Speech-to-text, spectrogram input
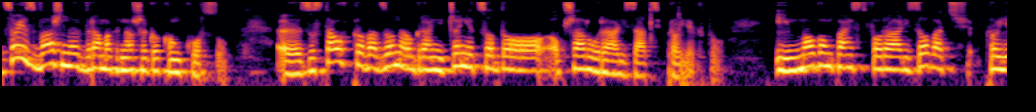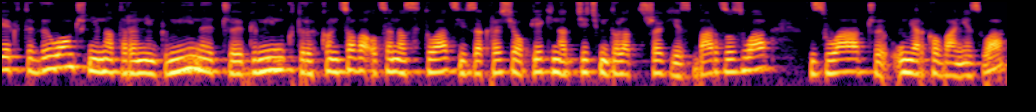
Co jest ważne w ramach naszego konkursu? E, Zostało wprowadzone ograniczenie co do obszaru realizacji projektu. I mogą Państwo realizować projekty wyłącznie na terenie gminy czy gmin, których końcowa ocena sytuacji w zakresie opieki nad dziećmi do lat 3 jest bardzo zła, zła czy umiarkowanie zła,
